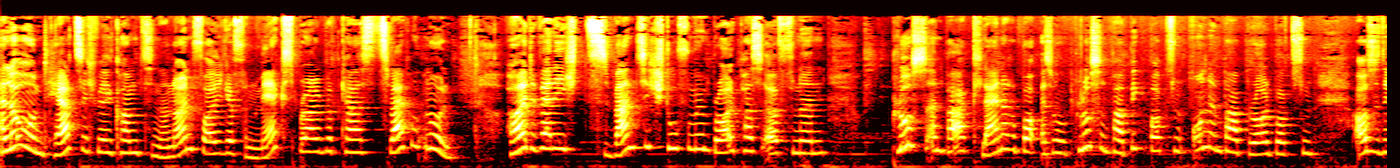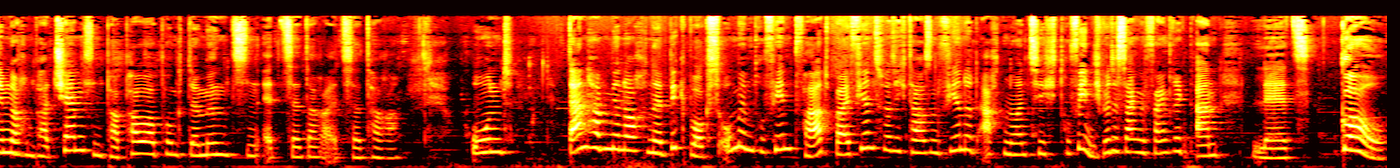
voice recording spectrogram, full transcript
Hallo und herzlich willkommen zu einer neuen Folge von Max Brawl Podcast 2.0. Heute werde ich 20 Stufen im Brawl Pass öffnen, plus ein paar kleinere, Bo also plus ein paar Big Boxen und ein paar Brawl Boxen, außerdem noch ein paar Gems, ein paar Powerpunkte, Münzen etc. etc. Und dann haben wir noch eine Big Box oben im Trophäenpfad bei 24.498 Trophäen. Ich würde sagen, wir fangen direkt an. Let's go!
